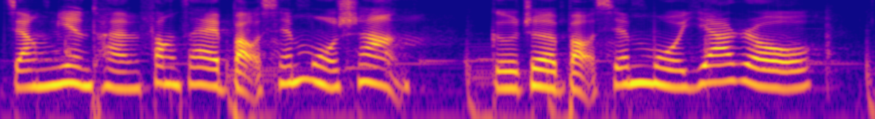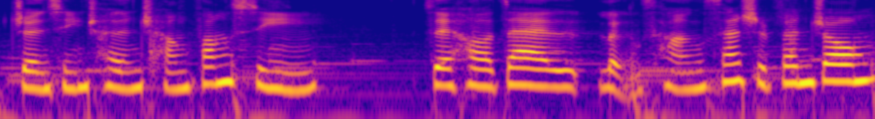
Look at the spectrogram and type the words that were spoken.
将面团放在保鲜膜上，隔着保鲜膜压揉，整形成长方形。 最后再冷藏三十分钟。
